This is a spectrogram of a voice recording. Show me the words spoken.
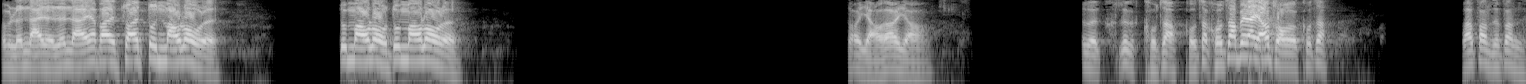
他们人来了，人来，要把你抓炖猫肉了，炖猫肉，炖猫肉了，要咬，要咬，这个这个口罩，口罩，口罩被他咬走了，口罩，把它放着，放着。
